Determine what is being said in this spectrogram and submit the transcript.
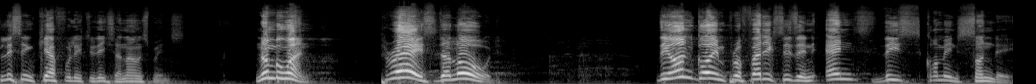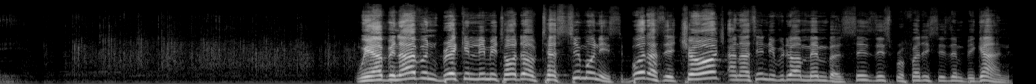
listen carefully to these announcements. Number one, praise the Lord. The ongoing prophetic season ends this coming Sunday. We have been having breaking limit order of testimonies, both as a church and as individual members, since this prophetic season began.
